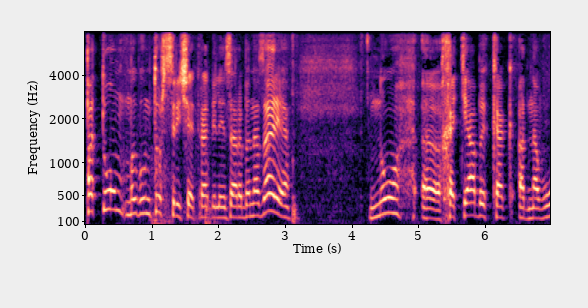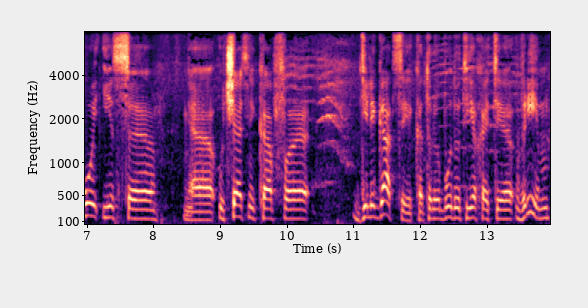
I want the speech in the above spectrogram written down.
Потом мы будем тоже встречать Раби Лейзара Беназария, но э, хотя бы как одного из э, э, участников э, делегации, которые будут ехать э, в Рим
